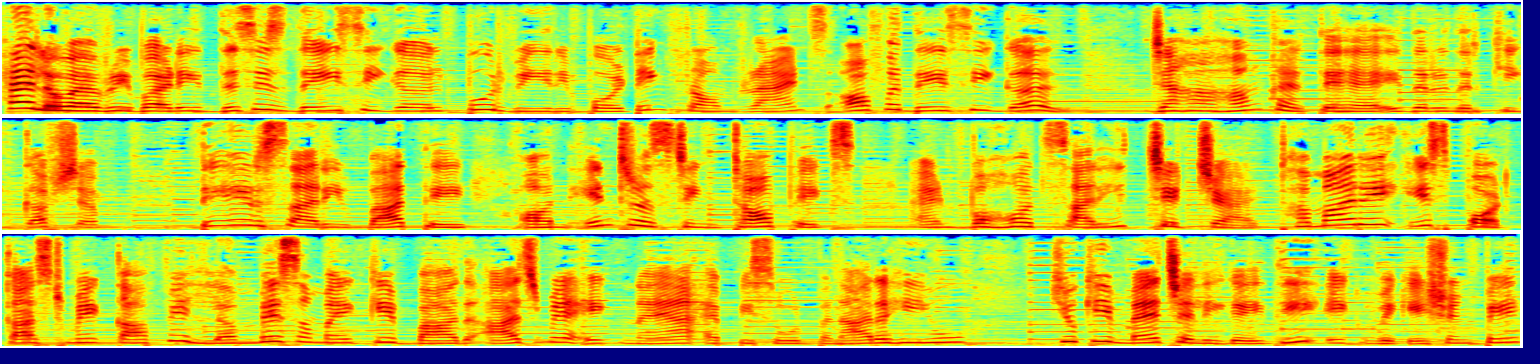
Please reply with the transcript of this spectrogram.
Hello, everybody. This is Desi Girl Purvi reporting from Rants of a Desi Girl, जहाँ हम करते हैं इधर उधर की गपशप ढेर सारी बातें ऑन इंटरेस्टिंग टॉपिक्स एंड बहुत सारी चिट चैट हमारे इस पॉडकास्ट में काफ़ी लंबे समय के बाद आज मैं एक नया एपिसोड बना रही हूँ क्योंकि मैं चली गई थी एक वेकेशन पे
